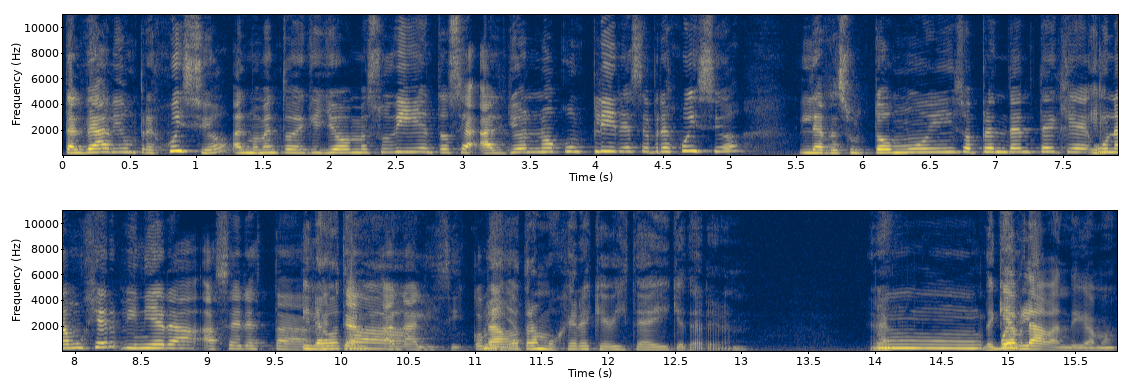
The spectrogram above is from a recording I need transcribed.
Tal vez había un prejuicio al momento de que yo me subí, entonces al yo no cumplir ese prejuicio, le resultó muy sorprendente que Y- una mujer viniera a hacer esta, Y las este otras, an- análisis. las comillas. otras mujeres que viste ahí, ¿qué tal eran? Eran- Mm, ¿De qué bueno, hablaban, digamos?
